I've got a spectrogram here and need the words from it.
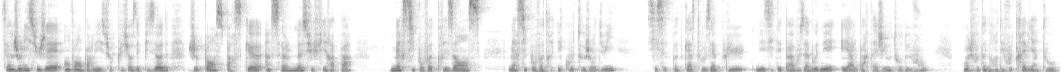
C'est un joli sujet, on va en parler sur plusieurs épisodes, je pense, parce que un seul ne suffira pas. Merci pour votre présence, merci pour votre écoute aujourd'hui. Si ce podcast vous a plu, n'hésitez pas à vous abonner et à le partager autour de vous. Moi, je vous donne rendez-vous très bientôt.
